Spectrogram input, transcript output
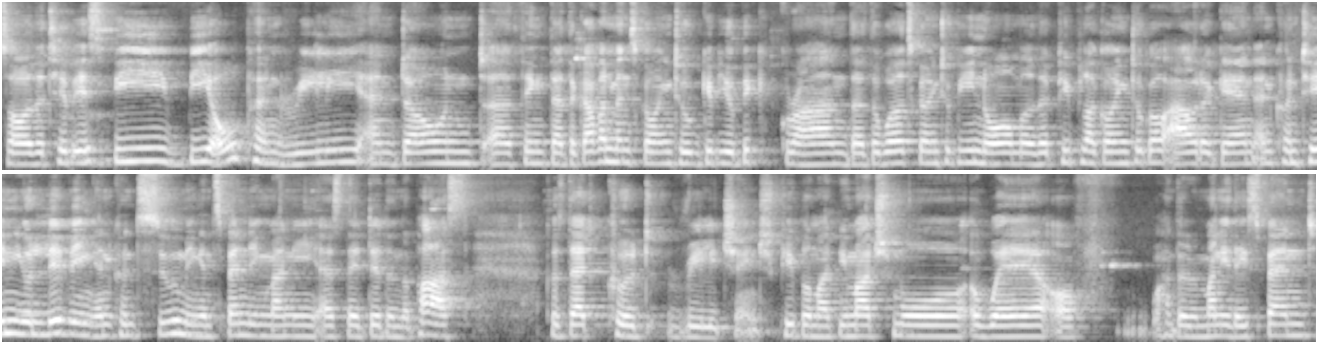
So the tip is be be open really and don't uh, think that the government's going to give you a big grant, that the world's going to be normal, that people are going to go out again and continue living and consuming and spending money as they did in the past, because that could really change. People might be much more aware of the money they spend,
